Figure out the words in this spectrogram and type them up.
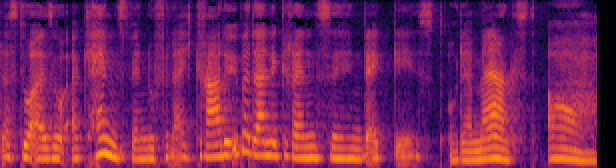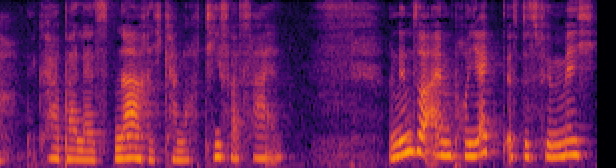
dass du also erkennst, wenn du vielleicht gerade über deine Grenze hinweg gehst oder merkst, oh, Körper lässt nach, ich kann noch tiefer fallen. Und in so einem Projekt ist es für mich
